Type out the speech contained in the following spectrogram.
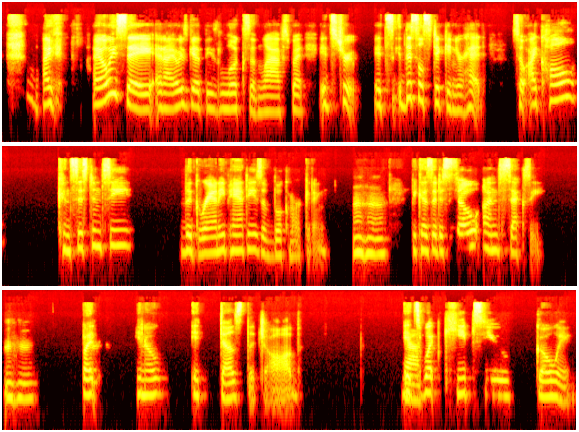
I I always say and I always get these looks and laughs, but it's true. It's this will stick in your head. So I call consistency the granny panties of book marketing mm-hmm. because it is so unsexy. Mm-hmm. But you know, it does the job. Yeah. It's what keeps you going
